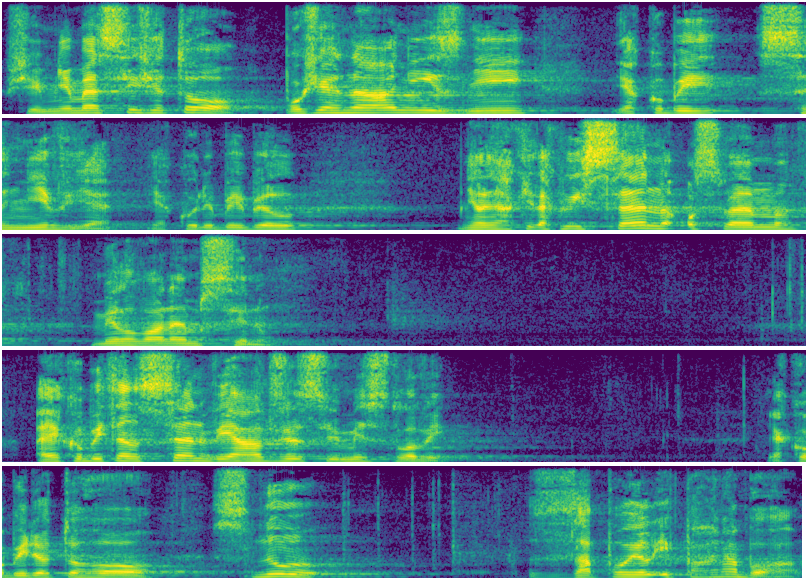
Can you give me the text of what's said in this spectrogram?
Všimněme si, že to požehnání zní jakoby snivě, jako kdyby byl, měl nějaký takový sen o svém milovaném synu. A jako by ten sen vyjádřil svými slovy. Jako by do toho snu zapojil i Pána Boha.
